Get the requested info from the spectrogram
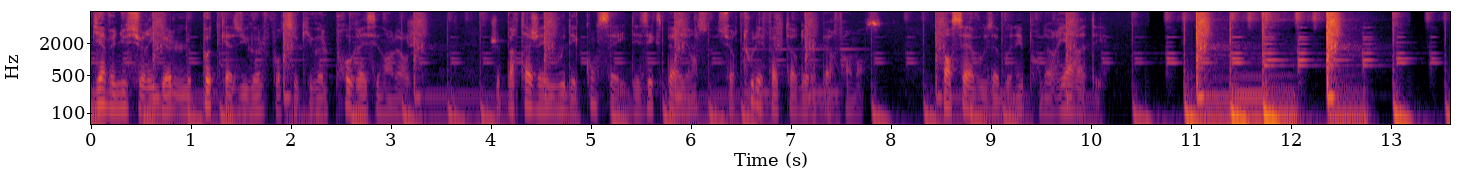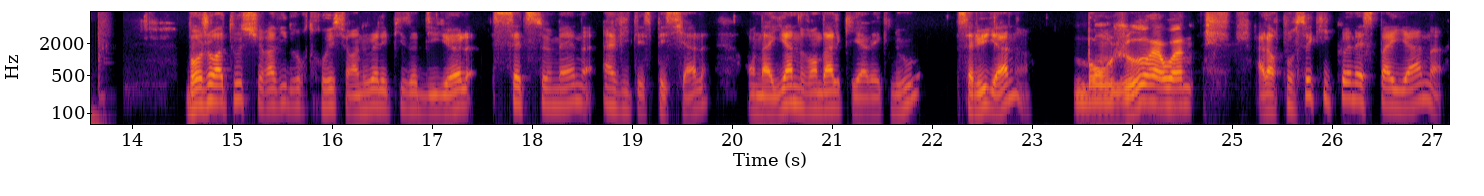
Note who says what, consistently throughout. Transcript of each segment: Speaker 1: Bienvenue sur Eagle, le podcast du golf pour ceux qui veulent progresser dans leur jeu. Je partage avec vous des conseils, des expériences sur tous les facteurs de la performance. Pensez à vous abonner pour ne rien rater. Bonjour à tous, je suis ravi de vous retrouver sur un nouvel épisode d'Eagle. Cette semaine, invité spécial, on a Yann Vandal qui est avec nous. Salut Yann.
Speaker 2: Bonjour Erwan.
Speaker 1: Alors pour ceux qui ne connaissent pas Yann,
